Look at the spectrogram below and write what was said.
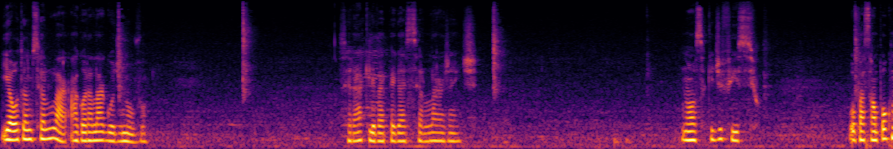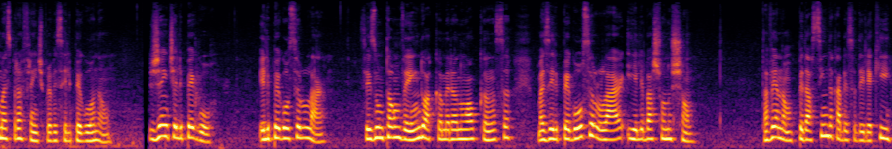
e a outra no celular. Agora largou de novo. Será que ele vai pegar esse celular, gente? Nossa, que difícil. Vou passar um pouco mais pra frente pra ver se ele pegou ou não. Gente, ele pegou. Ele pegou o celular. Vocês não estão vendo, a câmera não alcança, mas ele pegou o celular e ele baixou no chão. Tá vendo um pedacinho da cabeça dele aqui?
